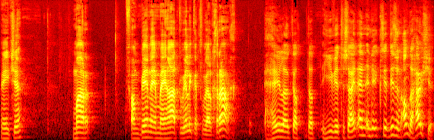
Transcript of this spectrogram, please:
Weet je? Maar van binnen in mijn hart wil ik het wel graag. Heel leuk dat, dat hier weer te zijn. En, en ik, dit is een ander huisje.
